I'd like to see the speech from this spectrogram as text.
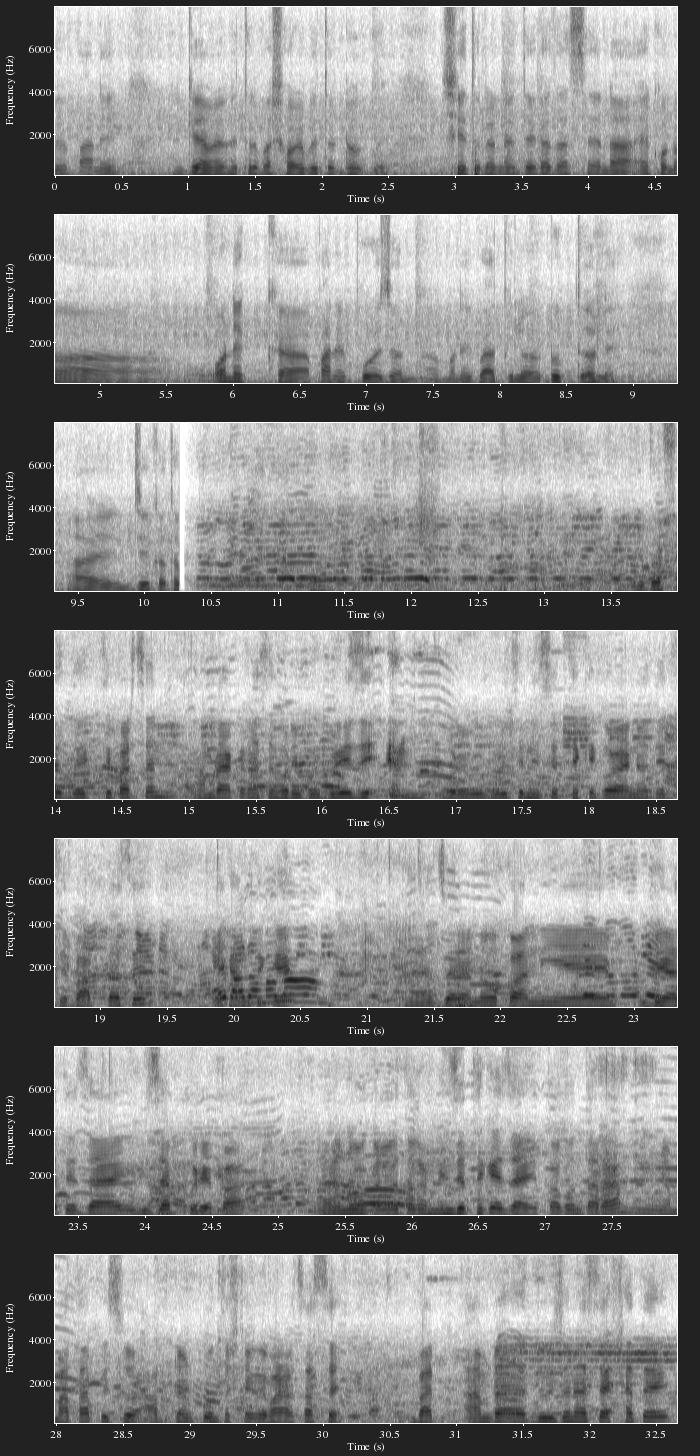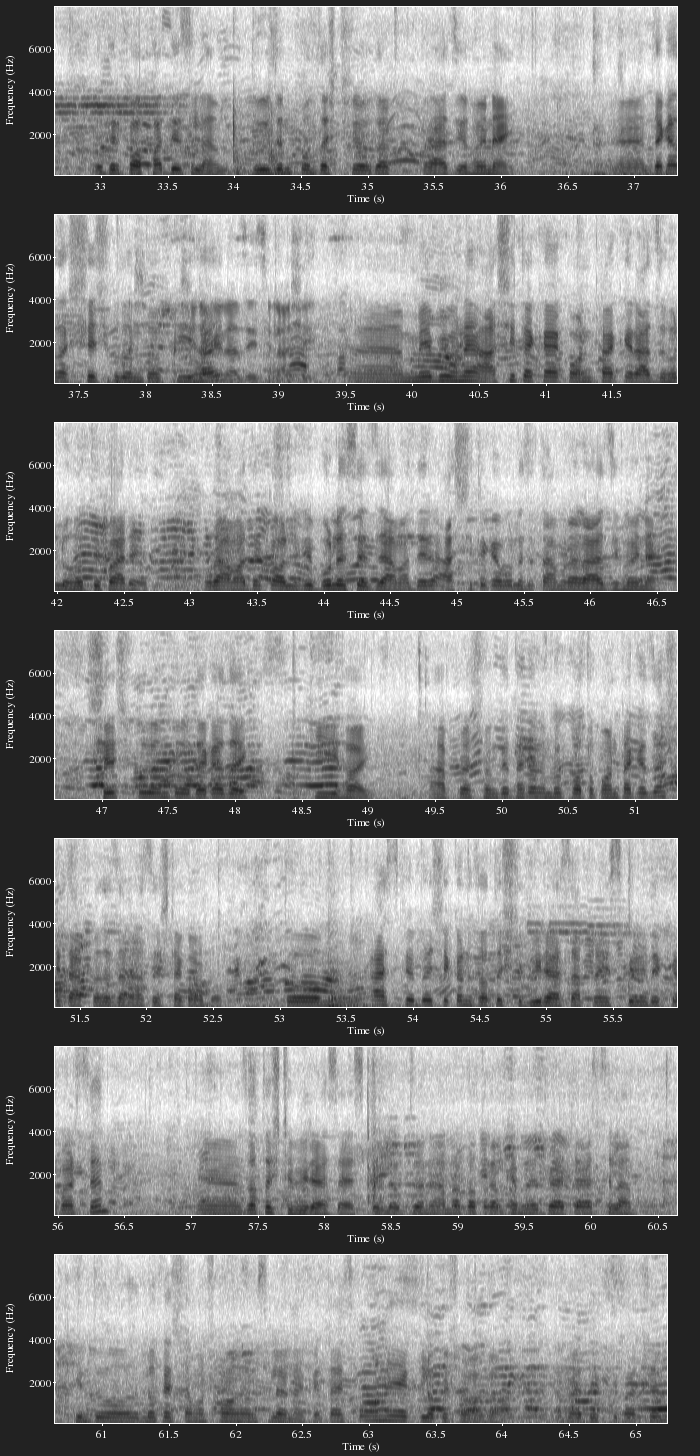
ডুবে পানি গ্রামের ভেতরে বা শহরের ভেতরে ঢুকবে। সেই তুলনায় দেখা যাচ্ছে না এখনও অনেক পানির প্রয়োজন মানে এই বাঁধগুলো ডুবতে হলে। আর যে কথা দর্শক দেখতে পাচ্ছেন, আমরা এখন আছে হরিপুর ব্রিজে। হরিপুর ব্রিজের নিচের থেকে গোড়াই নদীর যে বাঁধটা আছে, এখান থেকে যারা নৌকা নিয়ে বেড়াতে যায়, রিজার্ভ করে বা আহ, নৌকা নিয়ে নিজে থেকে যায় তখন তারা মাথা পিছু আপ ডাউন পঞ্চাশ টাকা ভাড়া চাচ্ছে। বাট আমরা দুইজন আছে একসাথে এদেরকে অফার দিয়েছিলাম দুইজন পঞ্চাশ টাকা রাজি হয় নাই। দেখা যাক শেষ পর্যন্ত কি হয়। রাজি ছিল আসি মেবি মনে আশি টাকা কন্টাকে রাজি হলে হতে পারে। ওরা আমাদেরকে অলরেডি বলেছে যে আমাদের আশি টাকা বলেছে তা আমরা রাজি হই না শেষ পর্যন্ত দেখা যায় কি হয়। আপনার সঙ্গে থাকা এবং কত কন্টাকে যায় সেটা আপনাদের জানার চেষ্টা করব। তো আজকে বেশ এখানে যথেষ্ট ভিড় আছে, আপনার স্ক্রিনে দেখতে পাচ্ছেন যথেষ্ট ভিড় আছে আজকে লোকজন। আমরা গতকালকে মানে বেড়াতে আসছিলাম, কিন্তু লোকের তেমন সমাগম ছিল না, কিন্তু আজকে অনেক লোকের সমাগম। আপনারা দেখতে পাচ্ছেন,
